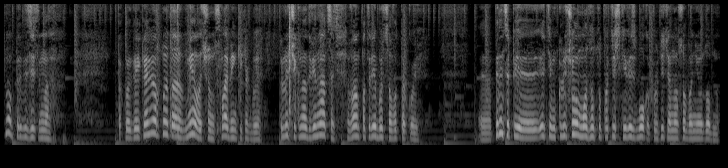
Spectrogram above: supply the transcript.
ну, приблизительно такой гайковерт, ну, это мелочь, он слабенький, как бы, ключик на 12 вам потребуется вот такой. Э, в принципе этим ключом можно тут практически весь блок открутить оно особо неудобно.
